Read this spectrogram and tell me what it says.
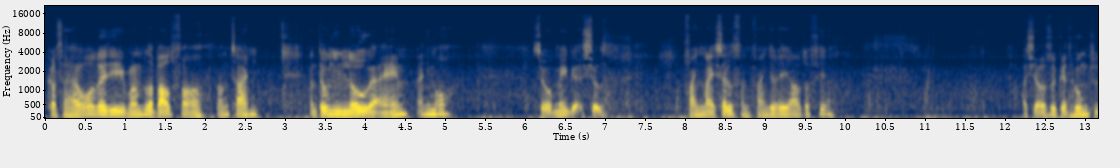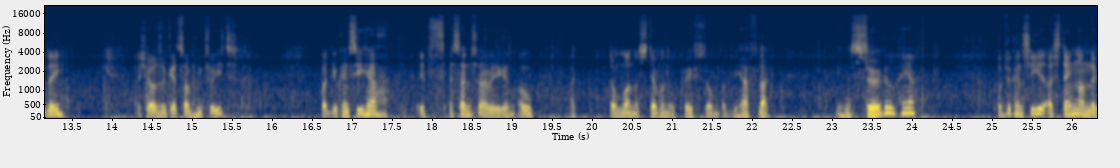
because I have already rambled about for a long time and don't even know where I am anymore. So maybe I should find myself and find a way out of here. I should also get home today. I should also get something to eat. But you can see here, it's a sanctuary again. Oh, I don't want to step on the gravestone, but we have like in a circle here. Hope you can see it. I stand on the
